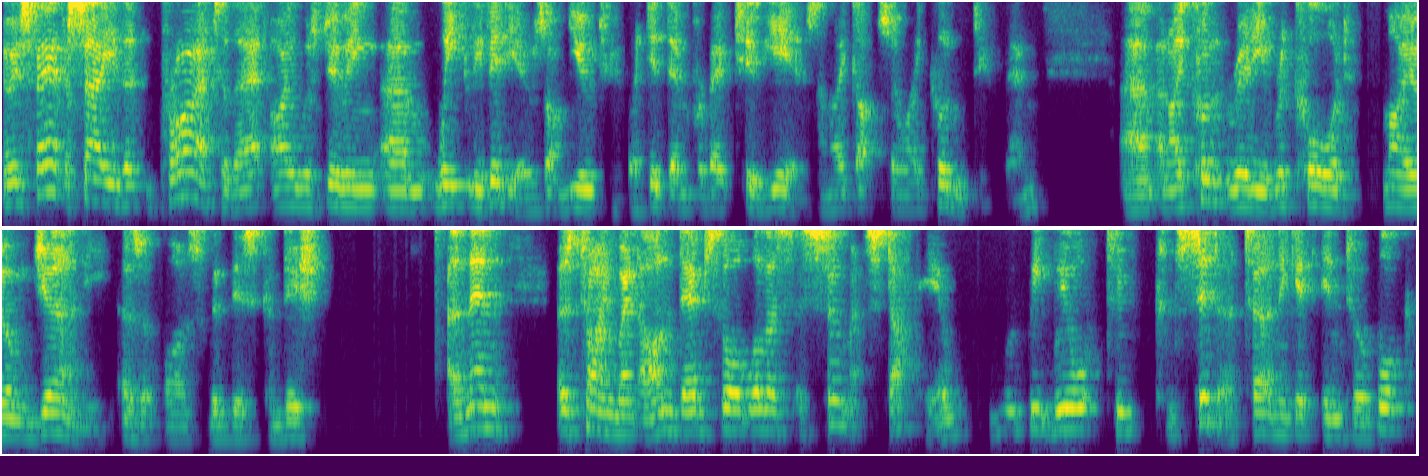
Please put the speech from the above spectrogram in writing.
Now, it's fair to say that prior to that, I was doing um, weekly videos on YouTube. I did them for about two years and I got so I couldn't do them. Um, and I couldn't really record my own journey as it was with this condition. And then as time went on, Debs thought, well, there's, there's so much stuff here. We, we ought to consider turning it into a book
